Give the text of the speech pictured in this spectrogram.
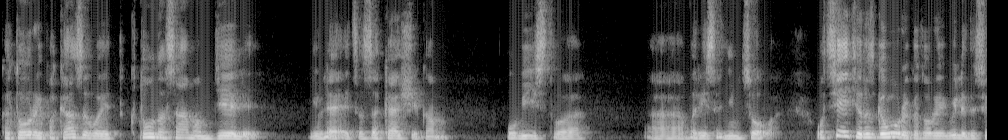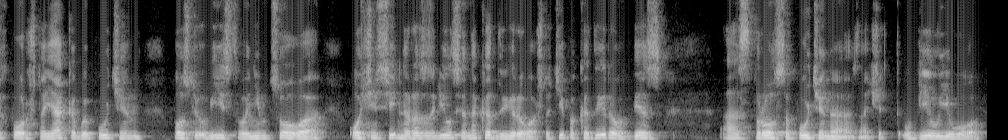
который показывает, кто на самом деле является заказчиком убийства а, Бориса Немцова. Вот все эти разговоры, которые были до сих пор, что якобы Путин после убийства Немцова очень сильно разозлился на Кадырова, что типа Кадыров без а, спроса Путина, значит, убил его,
